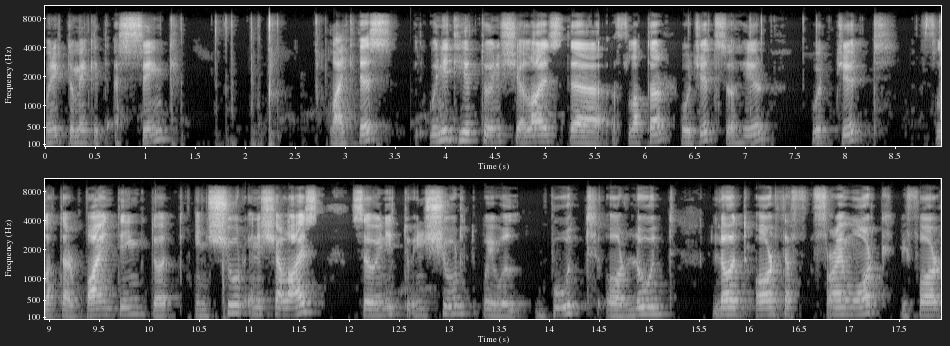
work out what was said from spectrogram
we need to make it async like this. We need here to initialize the flutter widget. So here widget flutter binding dot ensure initialized so we need to ensure we will boot or load load all the framework before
